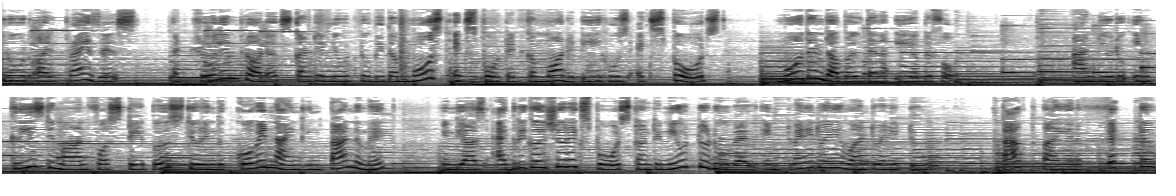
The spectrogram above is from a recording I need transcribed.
crude oil prices, petroleum products continue to be the most exported commodity whose exports more than double than a year before. And due to increased demand for staples during the COVID 19 pandemic, India's agriculture exports continued to do well in 2021 22, backed by an effective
